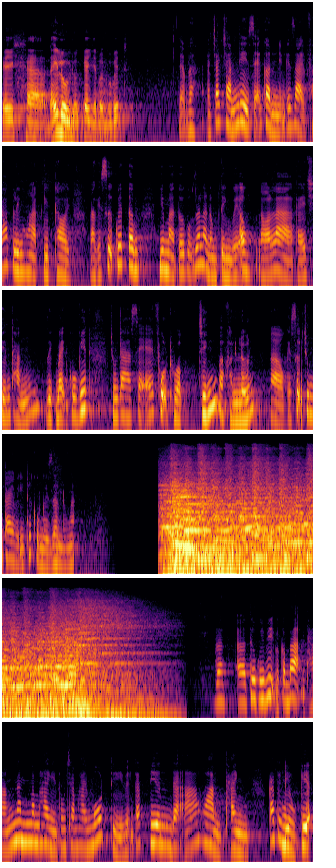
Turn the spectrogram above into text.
cái à, đẩy lùi được cái dịch bệnh covid. Dạ vâng, à, chắc chắn thì sẽ cần những cái giải pháp linh hoạt kịp thời và cái sự quyết tâm nhưng mà tôi cũng rất là đồng tình với ông đó là cái chiến thắng dịch bệnh Covid chúng ta sẽ phụ thuộc chính và phần lớn vào cái sự chung tay và ý thức của người dân đúng không ạ? À, thưa quý vị và các bạn, tháng 5 năm 2021 thì huyện Cát Tiên đã hoàn thành các cái điều kiện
